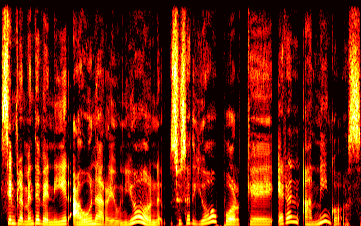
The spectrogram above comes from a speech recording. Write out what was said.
simplemente venir a una reunión, sucedió porque eran amigos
